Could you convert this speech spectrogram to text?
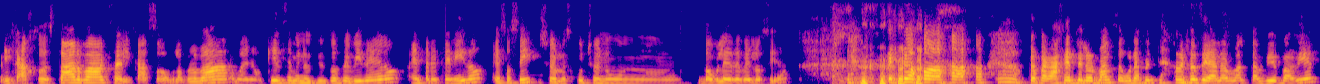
el caso de Starbucks, el caso bla, bla, bla. Bueno, 15 minutitos de video, entretenido. Eso sí, yo lo escucho en un doble de velocidad. Pero para la gente normal, seguramente la velocidad normal también va bien.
